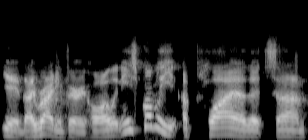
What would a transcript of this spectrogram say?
yeah, they rate him very highly, and he's probably a player that's um,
